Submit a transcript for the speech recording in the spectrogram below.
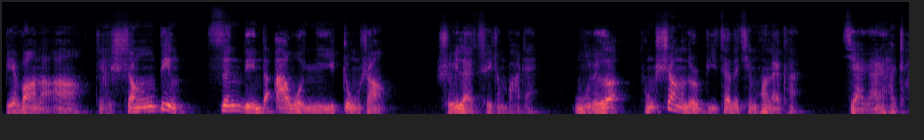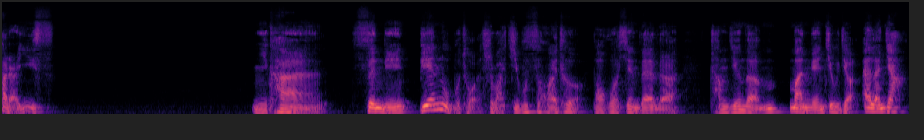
别忘了啊，这个伤病森林的阿沃尼重伤，谁来摧城拔寨？伍德从上轮比赛的情况来看，显然还差点意思。你看森林边路不错是吧？吉布斯、怀特，包括现在的。曾经的曼联旧将埃兰加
